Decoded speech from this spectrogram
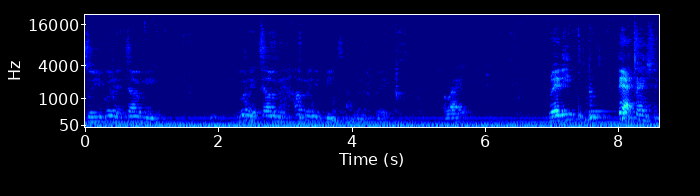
So you're going to tell me, you're going to tell me how many beats I'm going to play. Alright? Ready? Pay attention.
